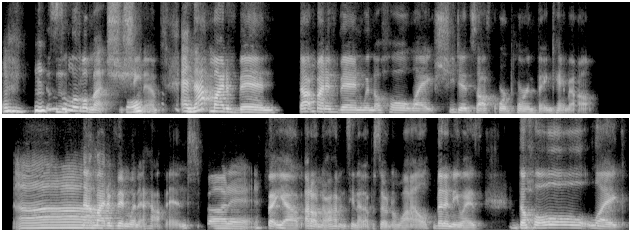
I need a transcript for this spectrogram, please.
this is a little much, Cool. Scheana. And that might have been that might have been when the whole like she did softcore porn thing came out. Ah, That might have been when it happened. got it. But yeah, I don't know. I haven't seen that episode in a while. But anyways, the Mhm. whole like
